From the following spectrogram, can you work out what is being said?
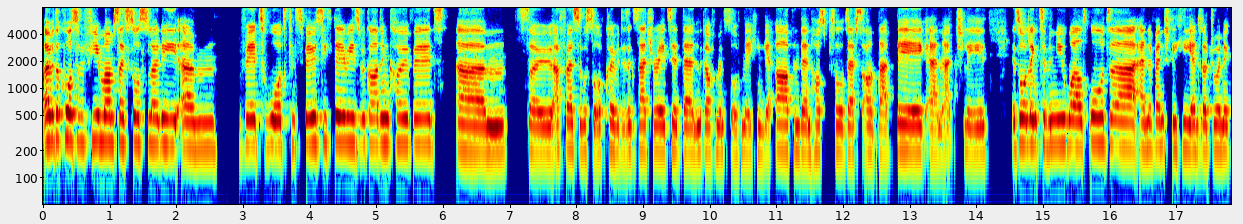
over the course of a few months, I saw slowly um, veered towards conspiracy theories regarding COVID. Um, so at first it was sort of COVID is exaggerated, then the government sort of making it up, and then hospital deaths aren't that big, and actually it's all linked to the New World Order. And eventually he ended up joining a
